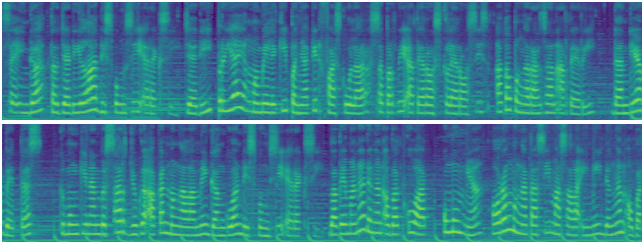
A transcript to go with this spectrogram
sehingga terjadilah disfungsi ereksi. Jadi, pria yang memiliki penyakit vaskular seperti aterosklerosis atau pengerasan arteri dan diabetes kemungkinan besar juga akan mengalami gangguan disfungsi ereksi. Bagaimana dengan obat kuat? Umumnya, orang mengatasi masalah ini dengan obat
